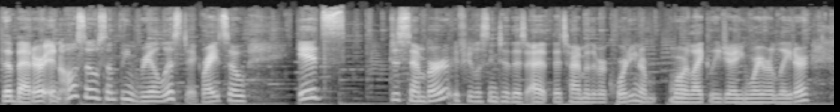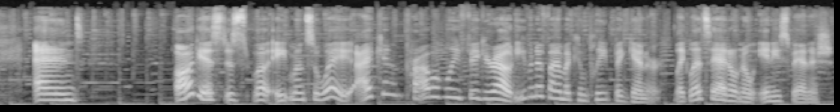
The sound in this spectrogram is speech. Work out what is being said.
the better, and also something realistic, right? So it's December, if you're listening to this at the time of the recording, or more likely January or later. And August is about eight months away. I can probably figure out, even if I'm a complete beginner, like let's say I don't know any Spanish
